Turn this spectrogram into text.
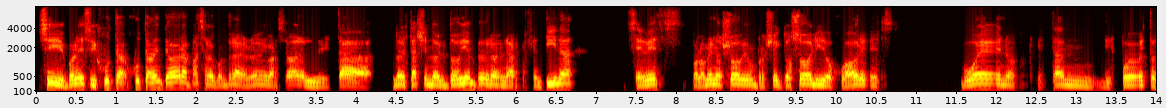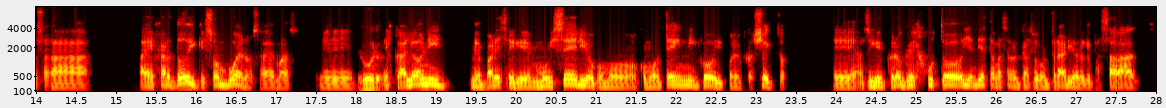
Sí, por eso. Y justa, justamente ahora pasa lo contrario, ¿no? El Barcelona le está, no le está yendo del todo bien, pero en la Argentina se ve, por lo menos yo veo un proyecto sólido, jugadores buenos que están dispuestos a, dejar todo y que son buenos además. Eh, Scaloni me parece que es muy serio como, como técnico y con el proyecto. Eh, así que creo que justo hoy en día está pasando el caso contrario a lo que pasaba antes.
